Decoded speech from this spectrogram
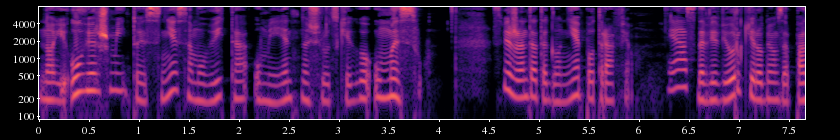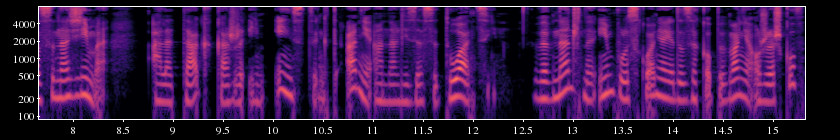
no i uwierz mi, to jest niesamowita umiejętność ludzkiego umysłu. Zwierzęta tego nie potrafią. Jasne, wiewiórki robią zapasy na zimę, ale tak każe im instynkt, a nie analiza sytuacji. Wewnętrzny impuls skłania je do zakopywania orzeszków,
